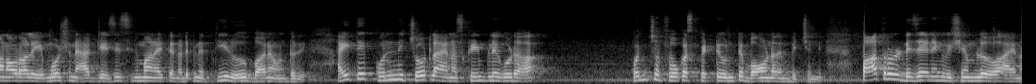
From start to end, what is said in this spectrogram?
మనవరాల ఎమోషన్ యాడ్ చేసి సినిమాను అయితే నడిపిన తీరు బాగానే ఉంటుంది. అయితే కొన్ని చోట్ల ఆయన స్క్రీన్ ప్లే కూడా కొంచెం ఫోకస్ పెట్టి ఉంటే బాగుండదు అనిపించింది పాత్రల డిజైనింగ్ విషయంలో ఆయన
